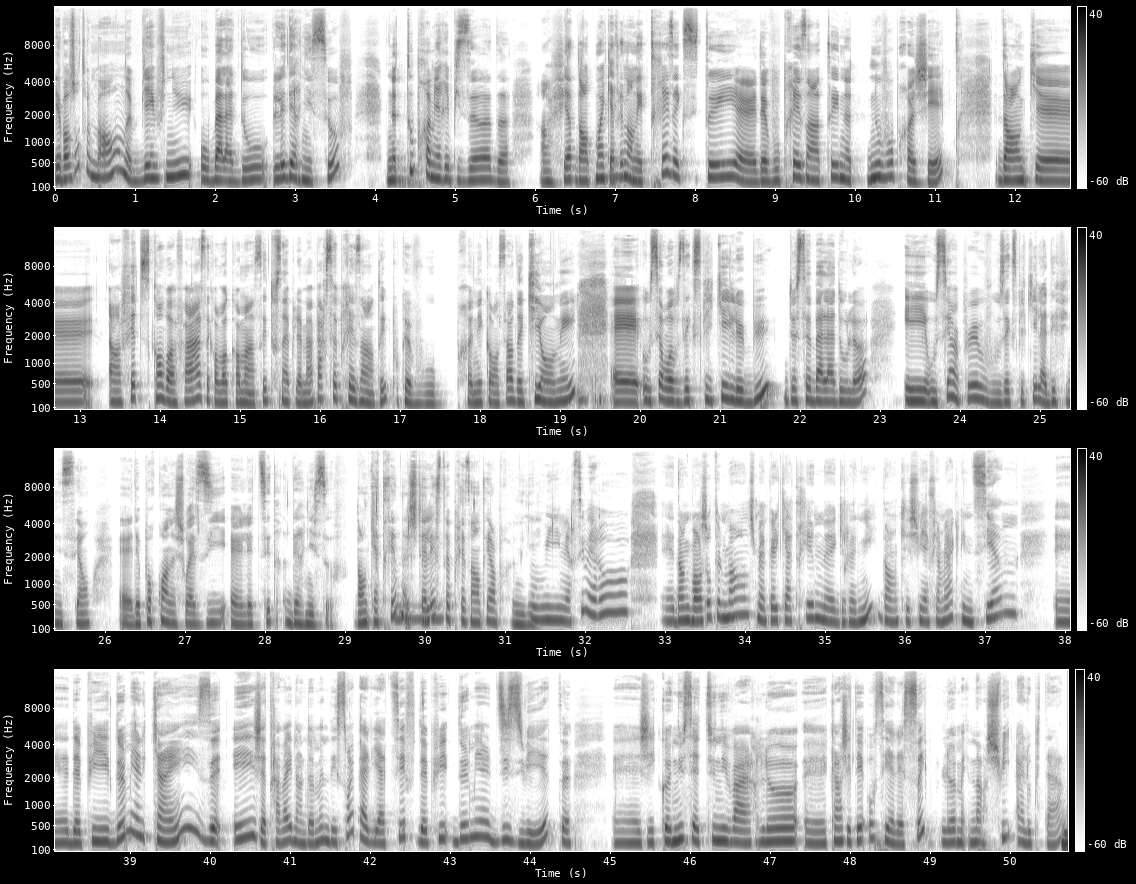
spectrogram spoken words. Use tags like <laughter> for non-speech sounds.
Et bonjour tout le monde, bienvenue au balado Le Dernier Souffle, notre tout premier épisode en fait. Donc moi et Catherine, on est très excités euh, de vous présenter notre nouveau projet. Donc euh, en fait, ce qu'on va faire, c'est qu'on va commencer tout simplement par se présenter pour que vous preniez conscience de qui on est. Et euh, aussi, on va vous expliquer le but de ce balado-là et aussi un peu vous expliquer la définition euh, de pourquoi on a choisi euh, le titre Dernier souffle. Donc, Catherine, je te laisse te présenter en premier. Oui, merci Véro. Euh, donc, bonjour tout le monde. Je m'appelle Catherine Grenier. Donc, je suis infirmière clinicienne depuis 2015 et je travaille dans le domaine des soins palliatifs depuis 2018. j'ai connu cet univers-là quand j'étais au CLSC. Là, maintenant, je suis à l'hôpital.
